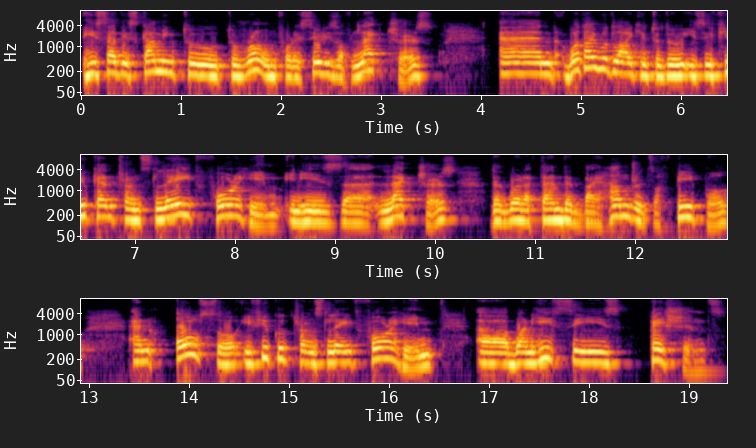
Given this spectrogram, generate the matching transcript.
he said he's coming to, to Rome for a series of lectures and what I would like you to do is if you can translate for him in his uh, lectures that were attended by hundreds of people, and also if you could translate for him uh, when he sees patients.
